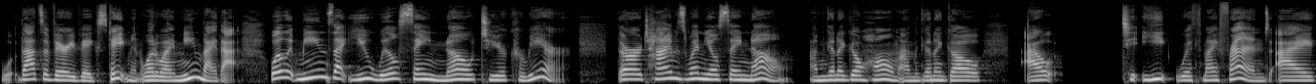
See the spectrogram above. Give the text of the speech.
Well, that's a very vague statement. What do I mean by that? Well, it means that you will say no to your career. There are times when you'll say, No, I'm going to go home. I'm going to go out to eat with my friend. I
